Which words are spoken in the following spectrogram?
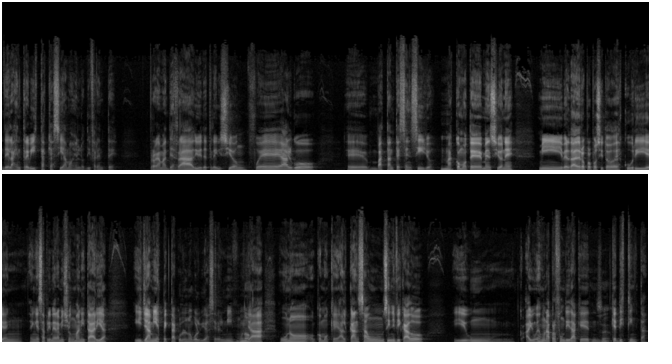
de las entrevistas que hacíamos en los diferentes programas de radio y de televisión, fue algo eh, bastante sencillo. Más como te mencioné, mi verdadero propósito lo descubrí en, esa primera misión humanitaria y ya mi espectáculo no volvió a ser el mismo. Ya uno como que alcanza un significado y un... Hay, es una profundidad que, que es distinta.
